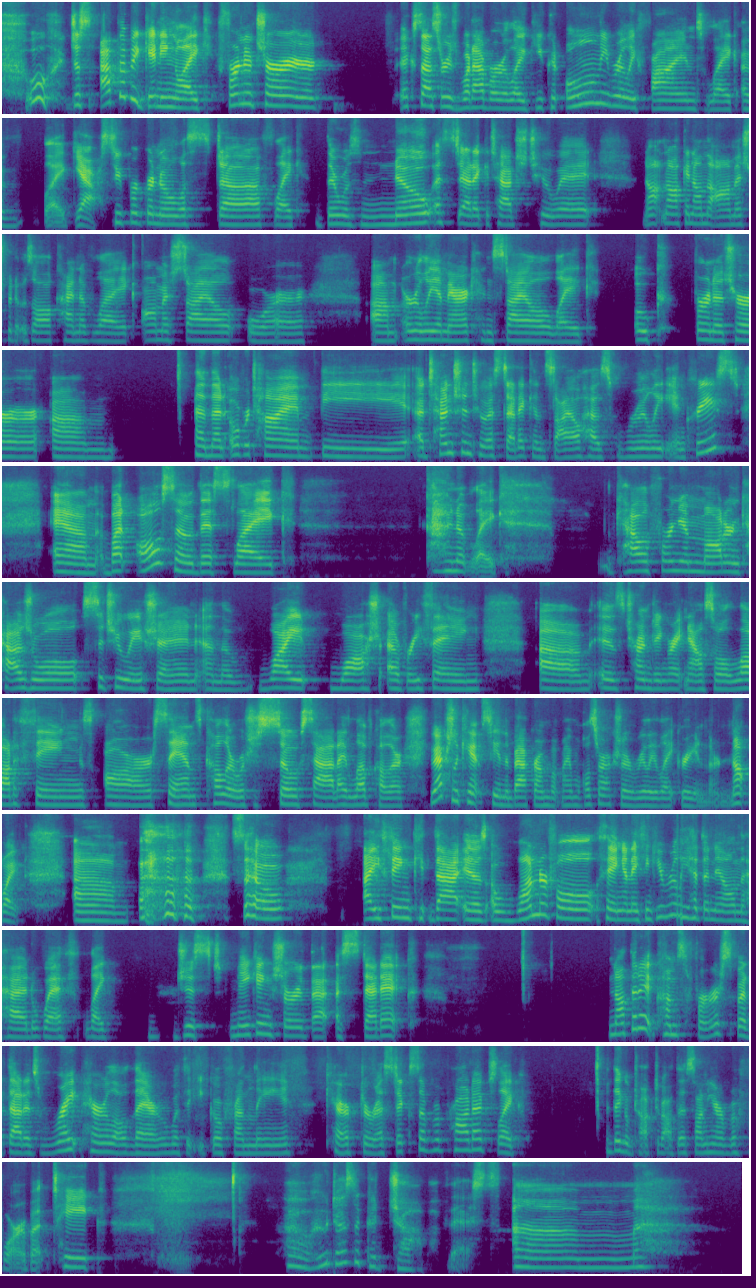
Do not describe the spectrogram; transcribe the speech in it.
Ooh, just at the beginning, like furniture accessories, whatever, like you could only really find like a like yeah, super granola stuff. Like there was no aesthetic attached to it. Not knocking on the Amish, but it was all kind of like Amish style or um, early American style, like oak furniture. Um, and then over time, the attention to aesthetic and style has really increased. Um, but also this like kind of like California modern casual situation and the white wash everything um, is trending right now. So a lot of things are sans color, which is so sad. I love color. You actually can't see in the background, but my walls are actually really light green. They're not white. Um, so I think that is a wonderful thing. And I think you really hit the nail on the head with like just making sure that aesthetic not that it comes first, but that it's right parallel there with the eco-friendly characteristics of a product. Like I think I've talked about this on here before, but take oh, who does a good job of this? Um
